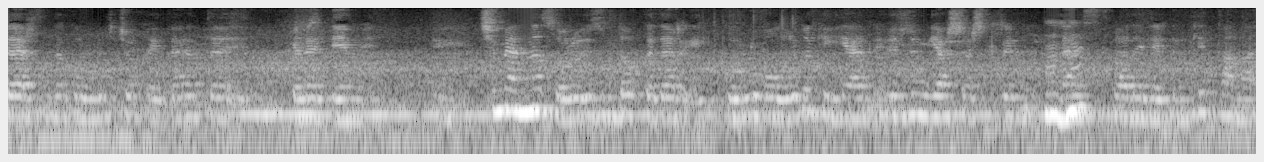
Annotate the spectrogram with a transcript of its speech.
dərisində quruluq çox idi. Hətta belə deyim, çiməndən sonra üzümdə o qədər quruluq olurdu ki, yəni üzüm kremdən hı. istifadə edirdim ki, tana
